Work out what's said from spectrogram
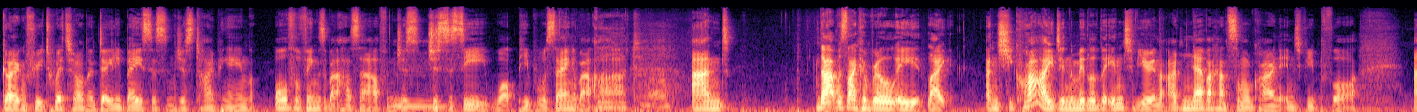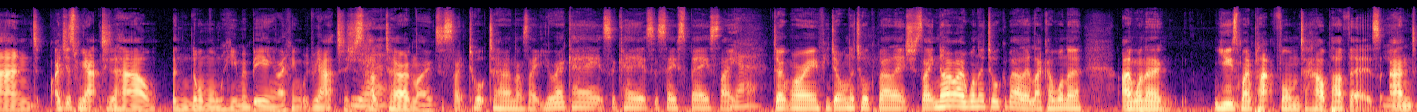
going through Twitter on a daily basis and just typing in awful things about herself and just just to mm. see what people were saying about her. And that was like a really like and she cried in the middle of the interview and I've never had someone cry in an interview before. And I just reacted to how a normal human being I think would react. I just Yeah. hugged her and like just like talked to her and I was like, You're okay, it's okay, it's a safe space. Like Yeah. don't worry if you don't want to talk about it. She's like, No, I want to talk about it. Like I wanna I wanna use my platform to help others. Yeah. And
